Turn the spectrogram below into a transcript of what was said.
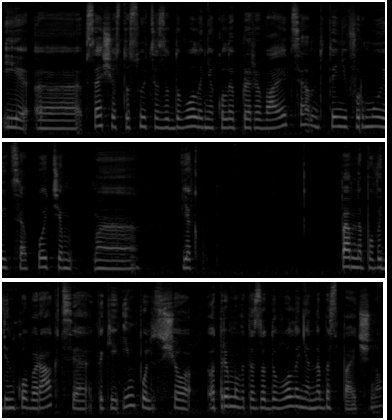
І е, все, що стосується задоволення, коли переривається, дитині формується потім е, як певна поведінкова реакція, такий імпульс, що отримувати задоволення небезпечно.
